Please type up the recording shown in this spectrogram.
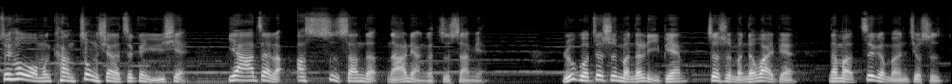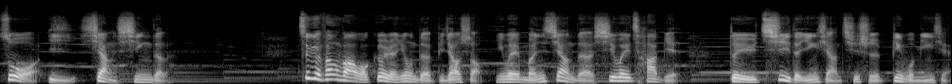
最后我们看纵向的这根鱼线压在了二四三的哪两个字上面？如果这是门的里边，这是门的外边，那么这个门就是坐以向心的了。这个方法我个人用的比较少，因为门向的细微差别对于气的影响其实并不明显。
